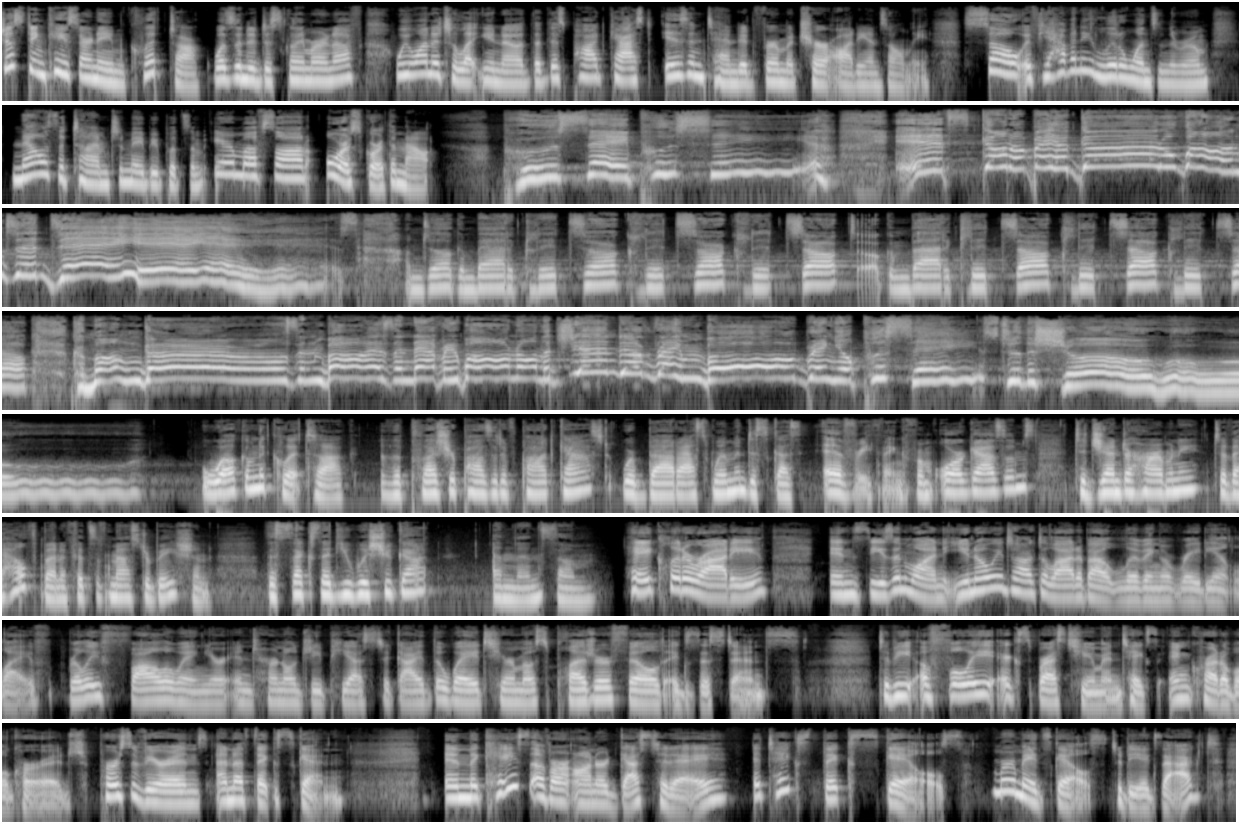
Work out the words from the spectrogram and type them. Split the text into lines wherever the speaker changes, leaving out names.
Just in case our name Clit Talk wasn't a disclaimer enough, we wanted to let you know that this podcast is intended for a mature audience only. So if you have any little ones in the room, now is the time to maybe put some earmuffs on or escort them out.
Pussy, pussy, it's gonna be a good one today. Yes. I'm talking about a clit talk, clit talk, clit talk, talking about a clit talk, clit talk, clit talk. Come on, girls and boys and everyone on the gender rainbow, bring your pussies to the show.
Welcome to Clit Talk, the pleasure positive podcast where badass women discuss everything from orgasms to gender harmony to the health benefits of masturbation, the sex ed you wish you got, and then some.
Hey, Clitorati. In season one, you know, we talked a lot about living a radiant life, really following your internal GPS to guide the way to your most pleasure filled existence. To be a fully expressed human takes incredible courage, perseverance, and a thick skin. In the case of our honored guest today, it takes thick scales, mermaid scales to be exact.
